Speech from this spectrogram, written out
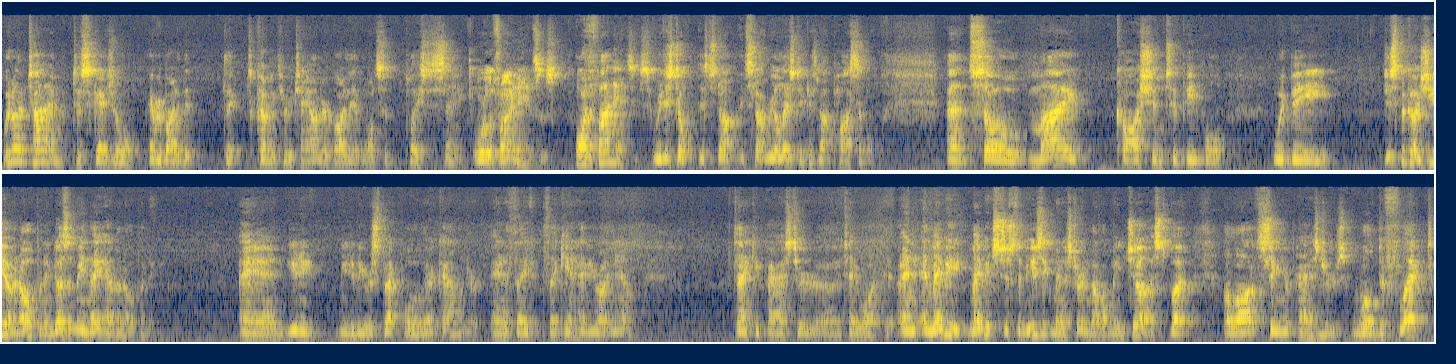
We don't have time to schedule everybody that, that's coming through town, everybody that wants a place to sing Or the finances. or the finances. We just don't. It's not. It's not realistic. It's not possible. And so my caution to people would be, just because you have an opening doesn't mean they have an opening, and you need need to be respectful of their calendar. And if they if they can't have you right now, thank you, Pastor. Uh, tell you what, and and maybe maybe it's just the music minister, and I don't mean just, but a lot of senior pastors will deflect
